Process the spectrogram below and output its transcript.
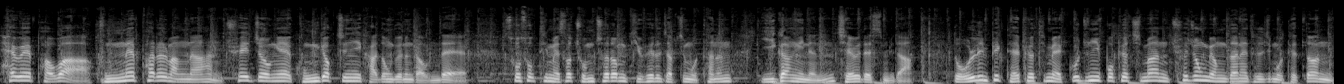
해외파와 국내파를 망라한 최정의 공격진이 가동되는 가운데 소속팀에서 좀처럼 기회를 잡지 못하는 이강인은 제외됐습니다. 또 올림픽 대표팀에 꾸준히 뽑혔지만 최종 명단에 들지 못했던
